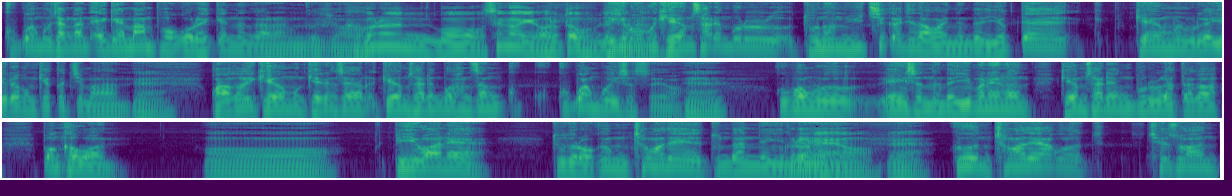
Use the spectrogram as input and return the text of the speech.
국방부 장관에게만 보고를 했겠는가라는 거죠. 그거는 뭐 생각이 어렵다고 봅니다. 여기 저는. 보면 계엄사령부를 두는 위치까지 나와 있는데 역대 계엄을 우리가 여러 번 겪었지만 예. 과거의 계엄은 계엄사- 계엄사령부가 항상 국- 국방부에 있었어요. 예. 국방부에 있었는데 이번에는 계엄사령부를 갖다가 벙커원 어. B1에 두도록 그럼 청와대에 둔다는 얘기인데 그러네요. 예. 그건 청와대하고 최소한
